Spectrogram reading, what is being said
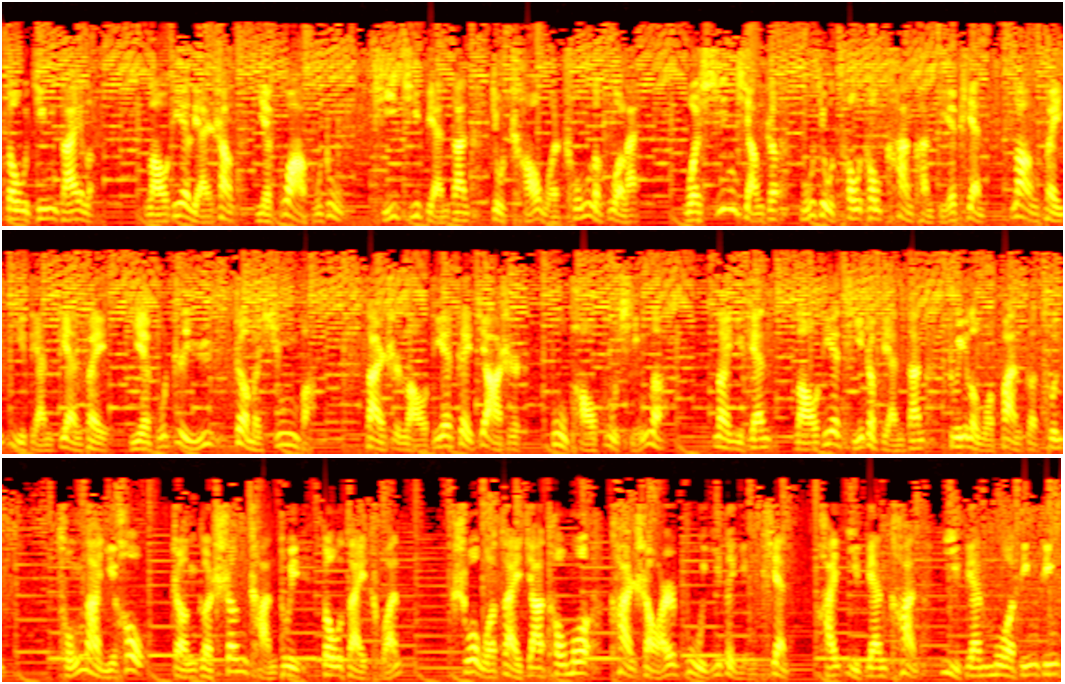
都惊呆了。老爹脸上也挂不住，提起扁担就朝我冲了过来。我心想着，不就偷偷看看碟片，浪费一点电费，也不至于这么凶吧？但是老爹这架势，不跑不行啊！那一天，老爹提着扁担追了我半个村。从那以后，整个生产队都在传说我在家偷摸看少儿不宜的影片，还一边看一边摸丁丁。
